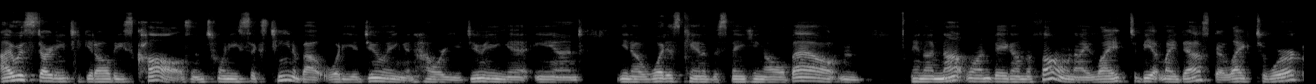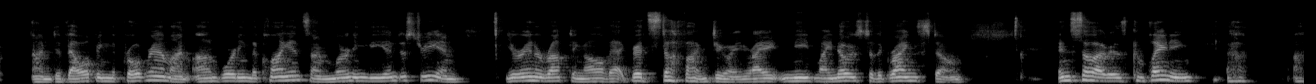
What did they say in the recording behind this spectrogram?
I was starting to get all these calls in 2016 about what are you doing and how are you doing it and you know what is cannabis banking all about and and I'm not one big on the phone. I like to be at my desk. I like to work. I'm developing the program. I'm onboarding the clients. I'm learning the industry and you're interrupting all that good stuff I'm doing, right? Need my nose to the grindstone. And so I was complaining, uh,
